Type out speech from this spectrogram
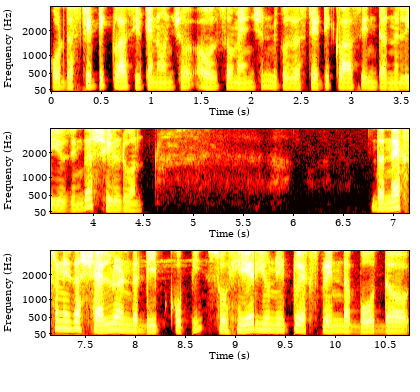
or the static class you can also mention because the static class internally using the sealed one. The next one is the shallow and the deep copy. So here you need to explain the both the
